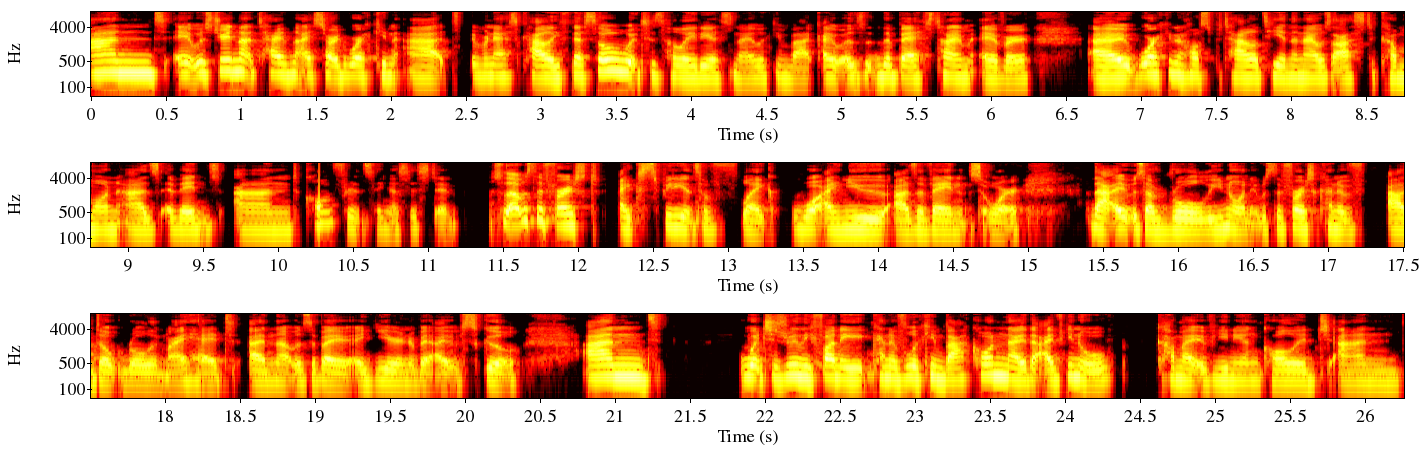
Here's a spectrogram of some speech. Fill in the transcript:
And it was during that time that I started working at Inverness Caley Thistle, which is hilarious now looking back. It was the best time ever. Uh, working in hospitality, and then I was asked to come on as events and conferencing assistant. So that was the first experience of like what I knew as events or that it was a role, you know, and it was the first kind of adult role in my head. And that was about a year and a bit out of school. And which is really funny, kind of looking back on now that I've, you know, come out of uni and college and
